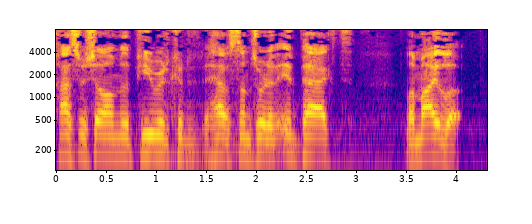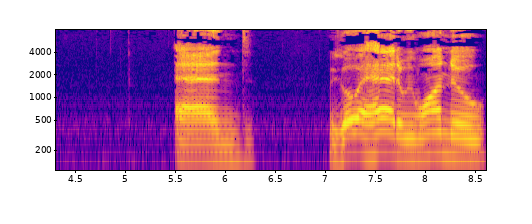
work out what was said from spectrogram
Chas v'shalom, the period could have some sort of impact, lamaila and we go ahead and we want to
